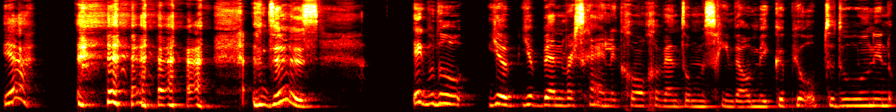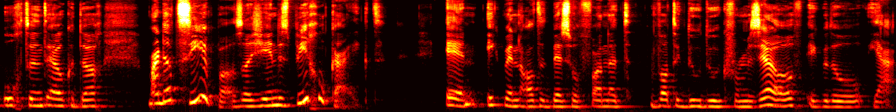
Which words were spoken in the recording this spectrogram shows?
Ja. dus, ik bedoel, je, je bent waarschijnlijk gewoon gewend om misschien wel een make-upje op te doen in de ochtend, elke dag. Maar dat zie je pas als je in de spiegel kijkt. En ik ben altijd best wel van het, wat ik doe, doe ik voor mezelf. Ik bedoel, ja,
